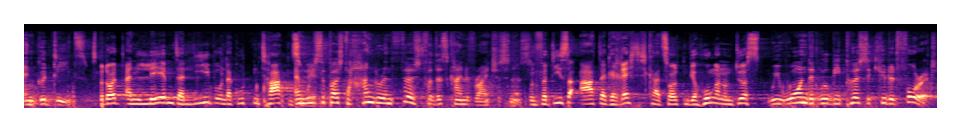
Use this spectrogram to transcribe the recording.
and good deeds. Es bedeutet ein Leben der Liebe und der guten Taten zu And we're leben. supposed to hunger and thirst for this kind of righteousness. Und für diese Art der Gerechtigkeit sollten wir hungern und dürsten. We warn that we'll be persecuted for it.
